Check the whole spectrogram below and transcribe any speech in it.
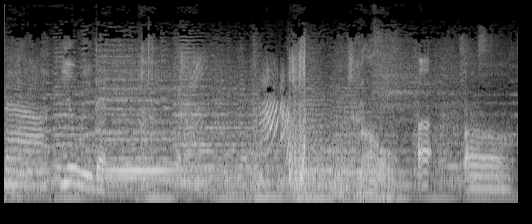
Nah, you eat it. Now, Cookie.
